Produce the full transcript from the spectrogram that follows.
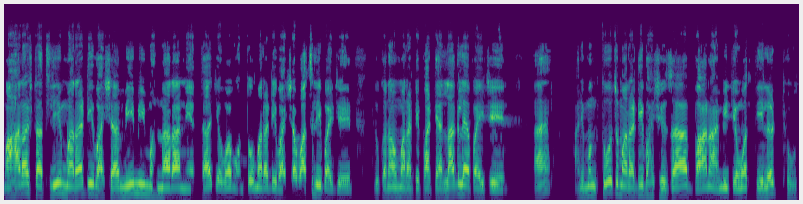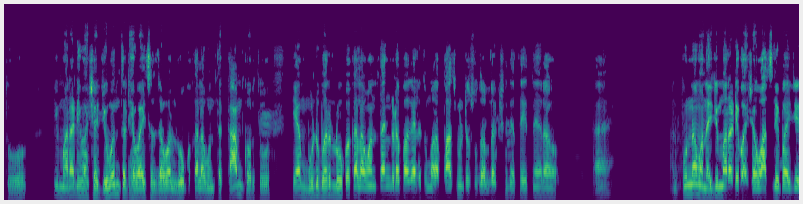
महाराष्ट्रातली मराठी भाषा मी मी म्हणणारा नेता जेव्हा म्हणतो मराठी भाषा वाचली पाहिजे दुकानावर मराठी पाट्या लागल्या पाहिजे आणि मग तोच मराठी भाषेचा बाण आम्ही जेव्हा तेलत ठेवतो ती मराठी भाषा जिवंत ठेवायचं जेव्हा लोककलावंत काम करतो त्या मुठभर लोककलावंतांकडे बघायला तुम्हाला पाच मिनिटं सुद्धा लक्ष देता येत नाही राव आणि पुन्हा म्हणायची मराठी भाषा वाचली पाहिजे.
